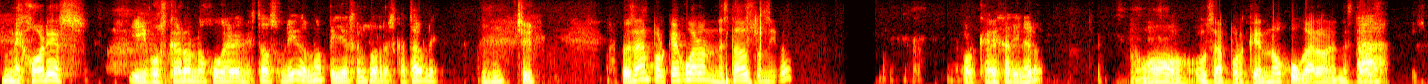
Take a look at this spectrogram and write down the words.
mejores y buscaron no jugar en Estados Unidos, ¿no? Que ya es algo rescatable. sí. Pero ¿saben por qué jugaron en Estados Unidos? porque deja dinero. No, o sea, ¿por qué no jugaron en Estados Ah, Unidos?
